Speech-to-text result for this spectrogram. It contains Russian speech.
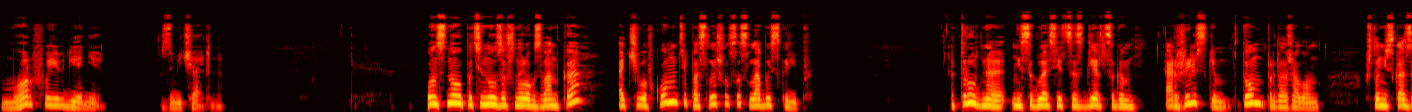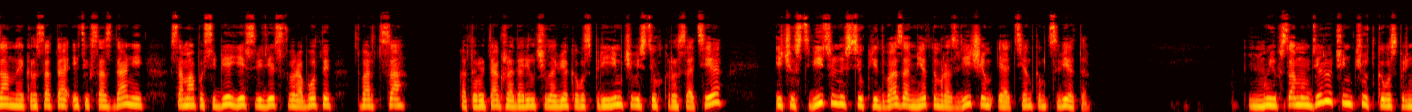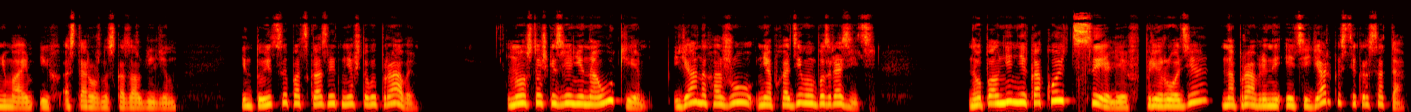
Морфа Евгения. Замечательно. Он снова потянул за шнурок звонка, отчего в комнате послышался слабый скрип. Трудно не согласиться с герцогом Аржильским в том, — продолжал он, — что несказанная красота этих созданий сама по себе есть свидетельство работы Творца, который также одарил человека восприимчивостью к красоте и чувствительностью к едва заметным различиям и оттенкам цвета. «Мы в самом деле очень чутко воспринимаем их», — осторожно сказал Вильям. «Интуиция подсказывает мне, что вы правы. Но с точки зрения науки я нахожу необходимым возразить. На выполнение какой цели в природе направлены эти яркости красота?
